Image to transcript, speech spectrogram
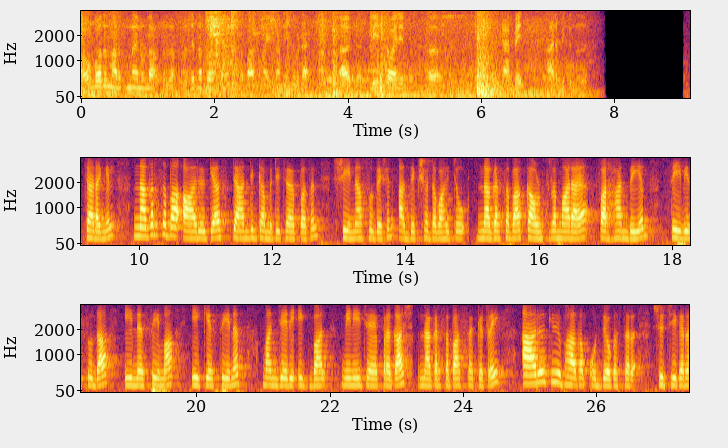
അവബോധം നടത്തുന്നതിനുള്ള പ്രച- പ്രചരണ പ്രവർത്തനങ്ങളുടെ ഭാഗമായിട്ടാണ് ഇന്നിവിടെ ക്ലീൻ ടോയ്ലറ്റ് ക്യാമ്പയിൻ ആരംഭിക്കുന്നത്. ചടങ്ങിൽ നഗരസഭ ആരോഗ്യ standing committee chairperson Sheena Sudheshan അധ്യക്ഷത വഹിച്ചു. നഗരസഭാ കൗൺസിലർമാരായ Farhan B M C V Sudha E Naseema E K Seenath Manjeri Iqbal Mini Jayaprakash നഗരസഭാ സെക്രട്ടറി ആരോഗ്യ വിഭാഗം ഉദ്യോഗസ്ഥർ ശുചീകരണ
